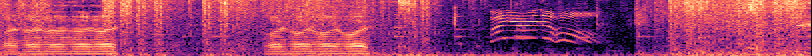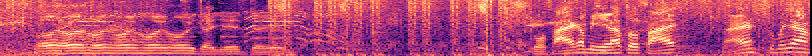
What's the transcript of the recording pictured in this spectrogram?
เฮ้ยเฮ้ยเฮ้ยเฮ้ยเฮ้ยเฮ้ยเฮ้ยเฮ้ยเฮ้ยเฮ้ยเฮ้ยเฮ้ยเฮ้ยเฮ้ยเฮ้ยใจเย็นใจเย็นตัวซ้ายก็มีนะตัวซ้ายไหนตัวไม่ยัง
